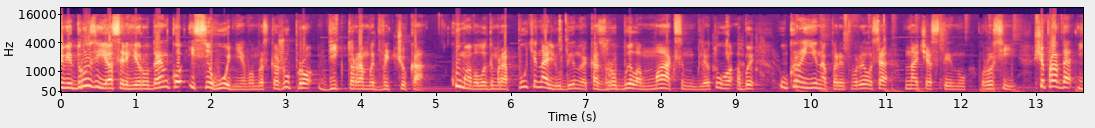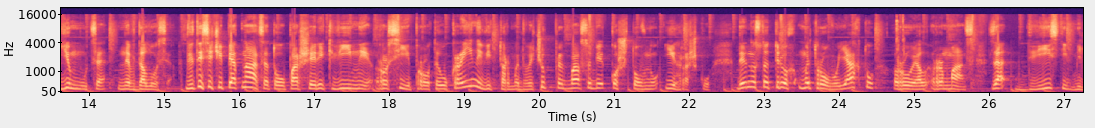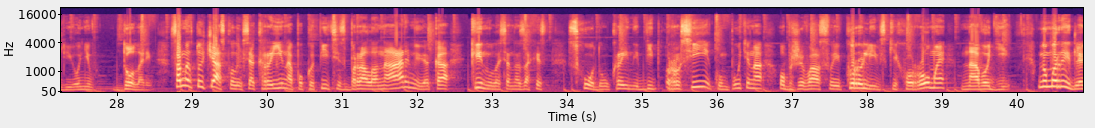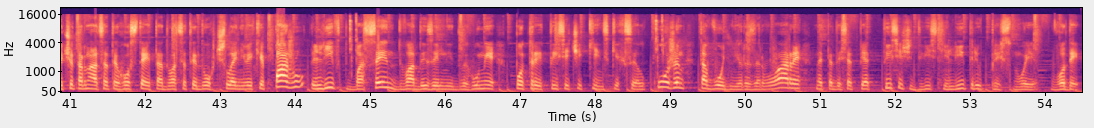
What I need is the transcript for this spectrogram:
Привіт, друзі! Я Сергій Руденко, і сьогодні я вам розкажу про Віктора Медведчука, кума Володимира Путіна, людину, яка зробила максимум для того, аби Україна перетворилася на частину Росії. Щоправда, йому це не вдалося. 2015-го, перший рік війни Росії проти України, Віктор Медведчук придбав собі коштовну іграшку 93-метрову яхту Royal Romance за 200 мільйонів доларів. Саме в той час, коли вся країна по копійці збирала на армію, яка кинулася на захист сходу України від Росії, кум Путіна обживав свої королівські хороми на воді. Номери для 14 гостей та 22 членів екіпажу, ліфт, басейн, два дизельні двигуни по 3 тисячі кінських сил кожен та водні резервуари на 55 тисяч 200 літрів прісної води.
